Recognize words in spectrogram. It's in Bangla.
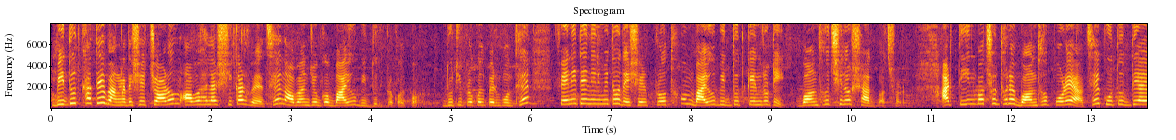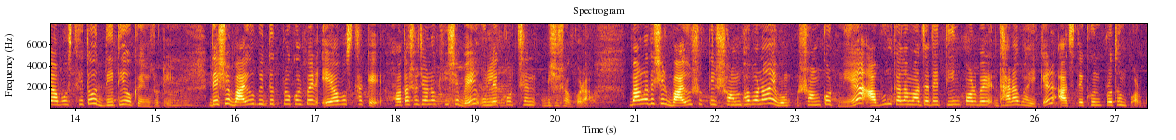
বিদ্যুৎ খাতে বাংলাদেশের চরম অবহেলার শিকার হয়েছে নবায়নযোগ্য বায়ু বিদ্যুৎ প্রকল্প। দুটি প্রকল্পের মধ্যে ফেনীতে নির্মিত দেশের প্রথম বায়ু বিদ্যুৎ কেন্দ্রটি বন্ধ ছিল সাত বছর। আর তিন বছর ধরে বন্ধ পড়ে আছে কুতুবদিয়ায় অবস্থিত দ্বিতীয় কেন্দ্রটি। দেশে বায়ু বিদ্যুৎ প্রকল্পের এ অবস্থাকে হতাশাজনক হিসেবে উল্লেখ করছেন বিশেষজ্ঞরা। বাংলাদেশের বায়ু শক্তির সম্ভাবনা এবং সংকট নিয়ে আবুল কালাম আজাদের তিন পর্বের ধারাবাহিকের আজ দেখুন প্রথম পর্ব।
